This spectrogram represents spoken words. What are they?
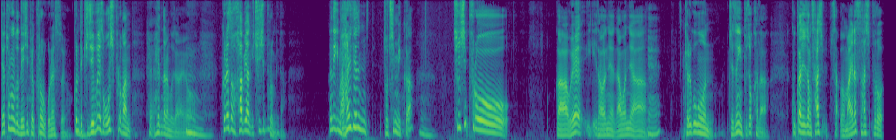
대통령도 내심 100%를 원했어요. 그런데 음. 기재부에서 50%만 한다는 거잖아요. 음. 그래서 합의한 게 70%입니다. 근데 이게 말이 되는 조치입니까? 음. 70%가 왜 이게 나왔냐, 나왔냐. 예. 결국은 재정이 부족하다. 국가 재정 40 사- 어, 마이너스 40%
